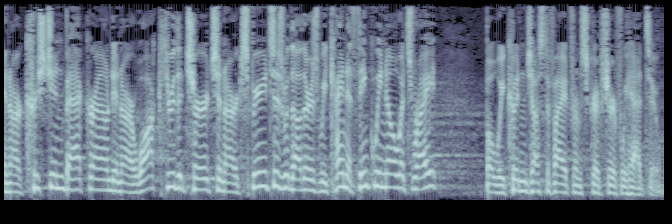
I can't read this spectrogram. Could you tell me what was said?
in our Christian background, in our walk through the church, in our experiences with others, we kind of think we know what's right, but we couldn't justify it from scripture if we had to.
